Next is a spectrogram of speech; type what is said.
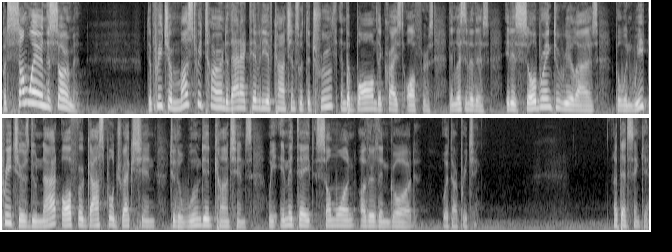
but somewhere in the sermon, the preacher must return to that activity of conscience with the truth and the balm that Christ offers. Then listen to this it is sobering to realize, but when we preachers do not offer gospel direction to the wounded conscience, we imitate someone other than God with our preaching. Let that sink in.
